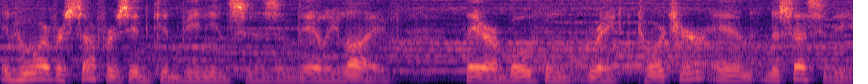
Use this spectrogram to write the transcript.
and whoever suffers inconveniences in daily life, they are both in great torture and necessity.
